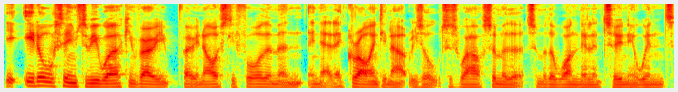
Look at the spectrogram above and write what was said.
It, it all seems to be working very very nicely for them, and, and they're grinding out results as well. Some of the some of the one 0 and two 0 wins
